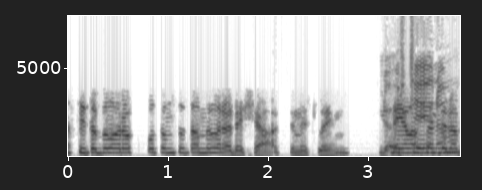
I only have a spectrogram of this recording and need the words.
Asi to bylo rok potom, co tam byl Radešák, si myslím. Jo, ještě jenom, teda...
